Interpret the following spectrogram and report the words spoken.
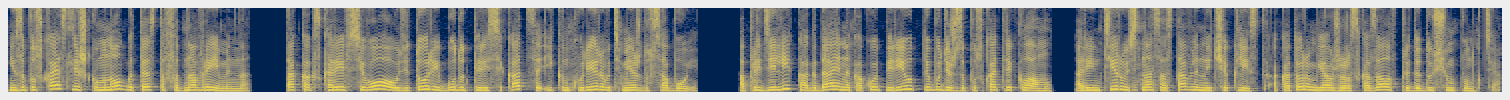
Не запускай слишком много тестов одновременно, так как, скорее всего, аудитории будут пересекаться и конкурировать между собой. Определи, когда и на какой период ты будешь запускать рекламу, ориентируясь на составленный чек-лист, о котором я уже рассказала в предыдущем пункте.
